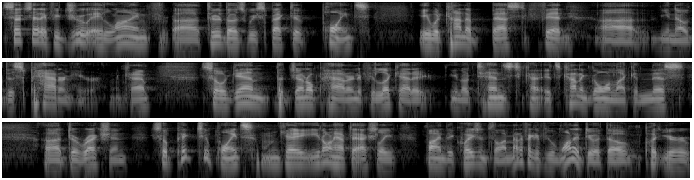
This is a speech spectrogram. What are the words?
such that if you drew a line uh, through those respective points, it would kind of best fit, uh, you know, this pattern here, okay? So again, the general pattern, if you look at it, you know, tends to kind of, it's kind of going like in this uh, direction. So pick two points, okay? You don't have to actually find the equation line. Matter of fact, if you want to do it though, put your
